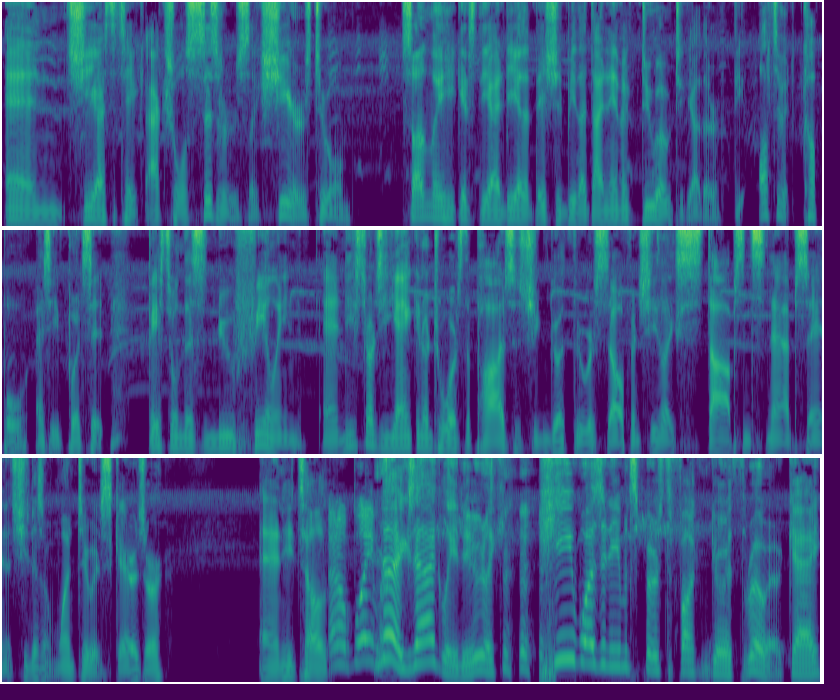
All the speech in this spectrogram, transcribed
and she has to take actual scissors, like shears, to him. Suddenly, he gets the idea that they should be the dynamic duo together, the ultimate couple, as he puts it, based on this new feeling. And he starts yanking her towards the pod so she can go through herself. And she like stops and snaps, saying that she doesn't want to. It scares her. And he tells, I don't blame her. No, exactly, dude. Like he wasn't even supposed to fucking go through it. Okay,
